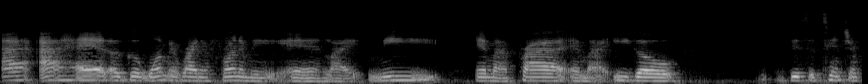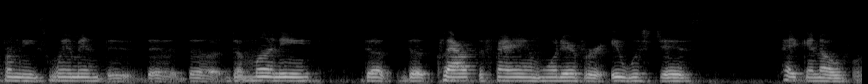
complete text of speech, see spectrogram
I I had a good woman right in front of me and like me and my pride and my ego this attention from these women the the the the money the the clout the fame whatever it was just taking over.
